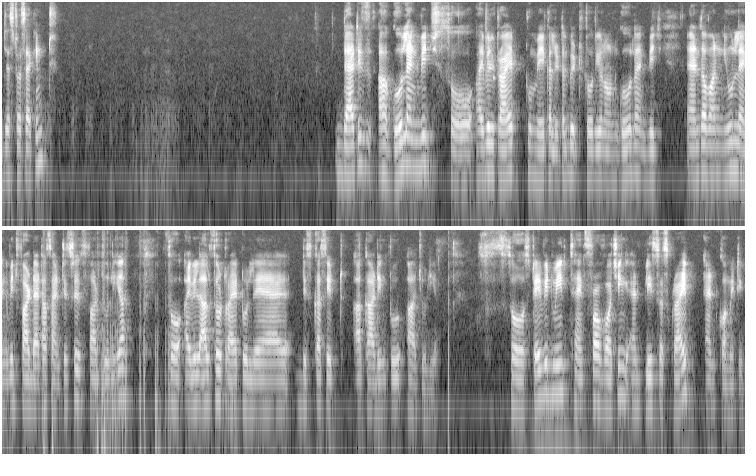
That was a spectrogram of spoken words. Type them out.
just a second. That is a Go language so I will try to make a little bit tutorial on Go language and the one new language for data scientists is for Julia. So I will also try to discuss it according to uh, Julia. So stay with me. Thanks for watching and please subscribe and comment it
